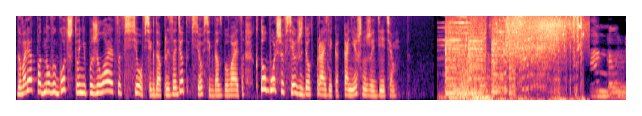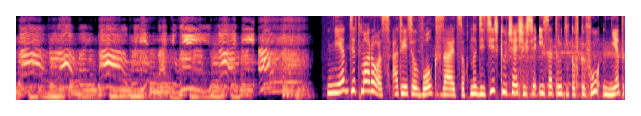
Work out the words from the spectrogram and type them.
Говорят под Новый год, что не пожелается, все всегда произойдет, все всегда сбывается. Кто больше всех ждет праздника? Конечно же, дети. «Нет, Дед Мороз», — ответил волк зайцу. Но детишки учащихся и сотрудников КФУ «нет»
